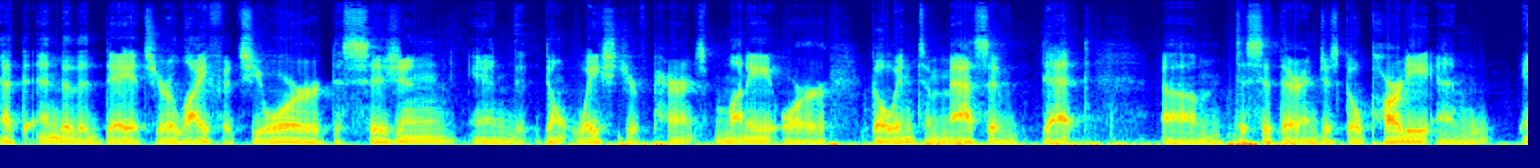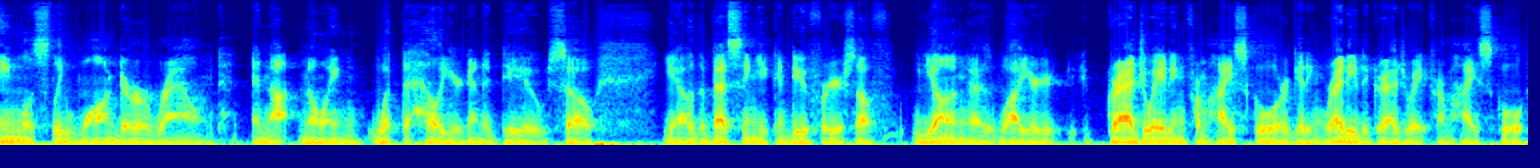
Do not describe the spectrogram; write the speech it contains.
at the end of the day, it's your life, it's your decision, and don't waste your parents' money or go into massive debt um, to sit there and just go party and aimlessly wander around and not knowing what the hell you're going to do. So, you know, the best thing you can do for yourself young as while you're graduating from high school or getting ready to graduate from high school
